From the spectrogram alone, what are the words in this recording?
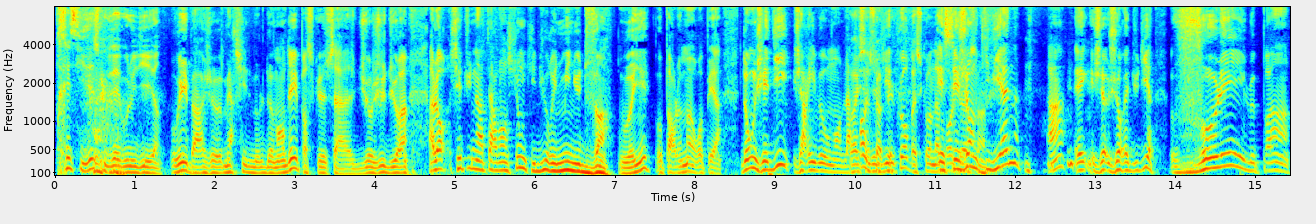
préciser ce que vous avez voulu dire? Oui, bah, je, merci de me le demander parce que ça dure juste du Alors, c'est une intervention qui dure une minute vingt, vous voyez, au Parlement européen. Donc, j'ai dit, j'arrivais au moment de la phrase, parce qu'on et ces gens qui viennent, hein, et j'aurais dû dire voler le pain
